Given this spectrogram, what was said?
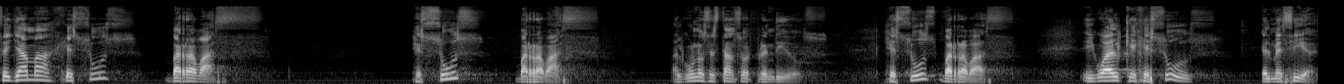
se llama Jesús Barrabás. Jesús Barrabás. Algunos están sorprendidos. Jesús Barrabás. Igual que Jesús el Mesías.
